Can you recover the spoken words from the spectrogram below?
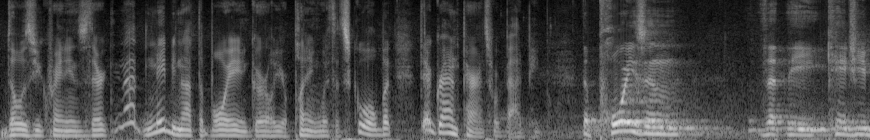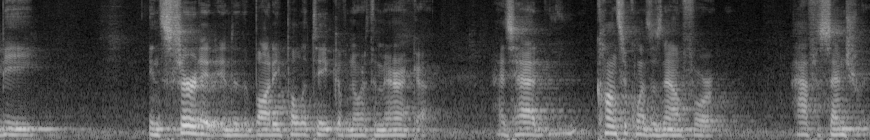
those Ukrainians, they're not maybe not the boy and girl you're playing with at school, but their grandparents were bad people. The poison that the KGB inserted into the body politic of North America has had consequences now for half a century.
